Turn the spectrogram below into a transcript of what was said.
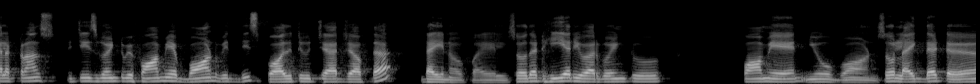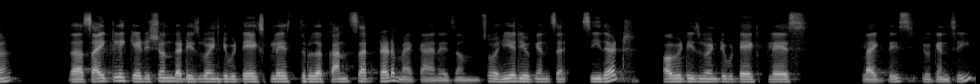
electrons, which is going to be form a bond with this positive charge of the dienophile. So that here you are going to form a new bond. So like that, uh, the cyclic addition that is going to be takes place through the concerted mechanism. So here you can see that how it is going to be takes place like this. You can see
